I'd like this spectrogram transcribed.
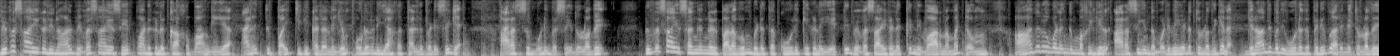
விவசாயிகளினால் விவசாய செயற்பாடுகளுக்காக வாங்கிய அனைத்து பயிற்சிக்கு கடனையும் உடனடியாக தள்ளுபடி செய்ய அரசு முடிவு செய்துள்ளது. விவசாய சங்கங்கள் பலவும் விடுத்த கோரிக்கைகளை ஏற்று விவசாயிகளுக்கு நிவாரணம் மற்றும் ஆதரவு வழங்கும் வகையில் அரசு இந்த முடிவை எடுத்துள்ளது என ஜனாதிபதி ஊடகப் பிரிவு அறிவித்துள்ளது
